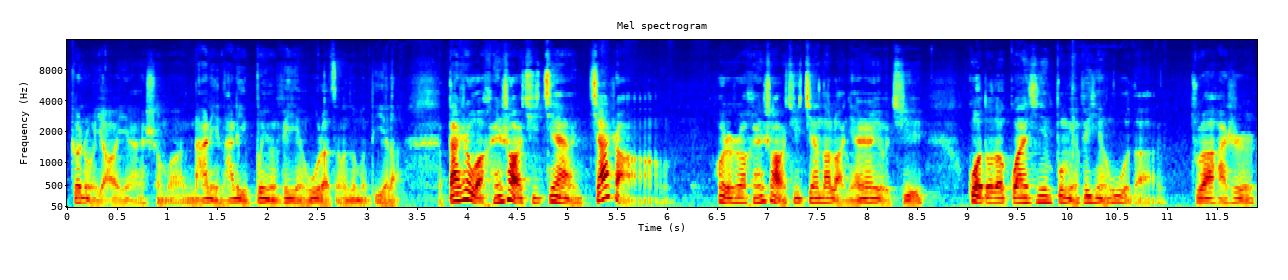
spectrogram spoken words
各种谣言，什么哪里哪里不明飞行物了，怎么怎么地了。但是我很少去见家长，或者说很少去见到老年人有去过多的关心不明飞行物的，主要还是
